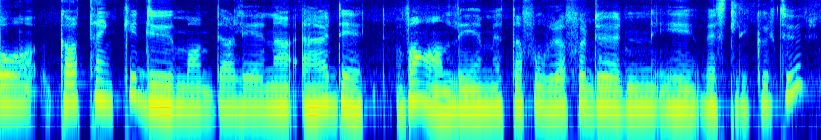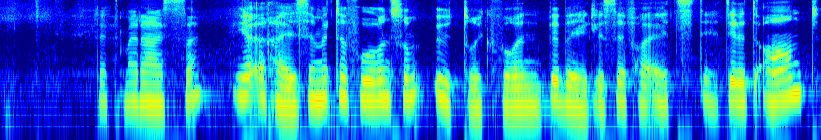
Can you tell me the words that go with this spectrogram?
Og hva tenker du, Magdalena, er det vanlige metaforer for døden i vestlig kultur? Dette med reise? Ja, Reisemetaforen som uttrykk for en bevegelse fra et sted til et annet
